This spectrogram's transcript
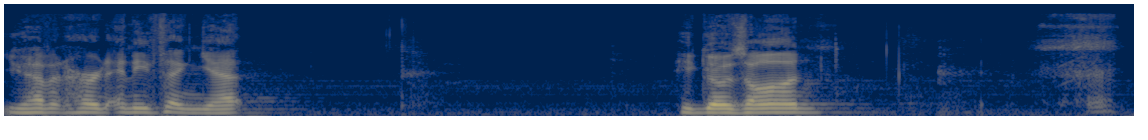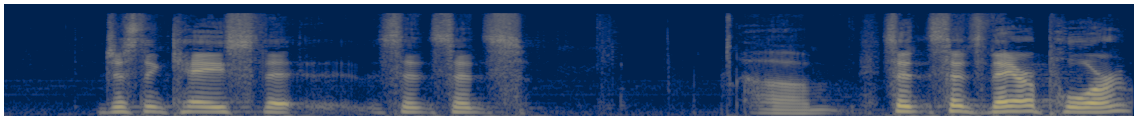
You haven't heard anything yet. He goes on, just in case that since, since um, since, since they are poor,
